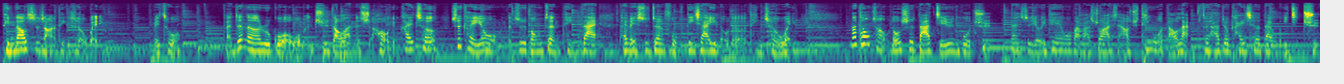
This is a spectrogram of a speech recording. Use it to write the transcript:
停到市长的停车位。没错，反正呢，如果我们去导览的时候有开车，是可以用我们的志工证停在台北市政府地下一楼的停车位。那通常我都是搭捷运过去，但是有一天我爸爸说他想要去听我导览，所以他就开车带我一起去。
